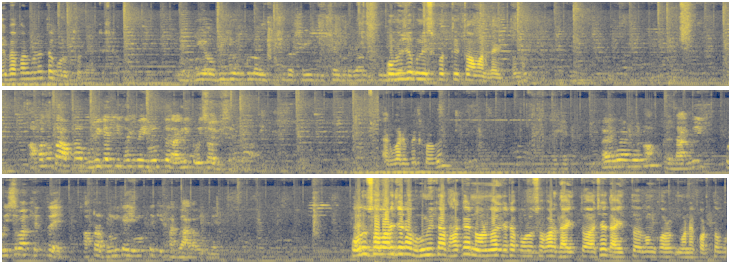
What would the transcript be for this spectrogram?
এই ব্যাপারগুলোতে গুরুত্ব দেওয়ার চেষ্টা করি যে অভিযোগগুলো উঠছিল সেই বিষয়গুলো অভিযোগ নিষ্পত্তি তো আমার দায়িত্ব না। আপাতত আপনার ভূমিকা কি থাকবে এই মুহূর্তে নাগরিক পরিষেবা বিষয়ে? একবার রিপিট করবেন। নাগরিক পরিষেবার ক্ষেত্রে আপনার ভূমিকা এই মুহূর্তে কি থাকবে আগামী দিনে? পৌরসভার যেটা ভূমিকা থাকে নর্মাল যেটা পৌরসভার দায়িত্ব আছে দায়িত্ব এবং মানে কর্তব্য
